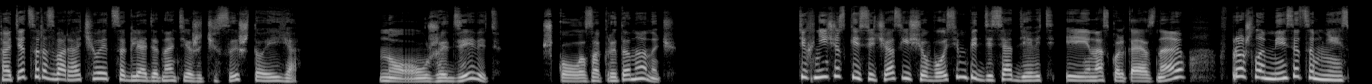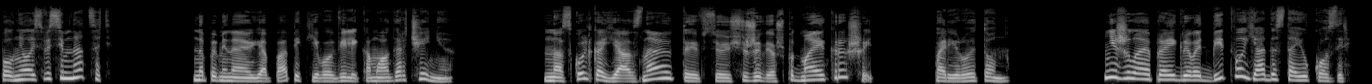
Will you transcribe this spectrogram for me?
Отец разворачивается, глядя на те же часы, что и я. Но уже девять. Школа закрыта на ночь. Технически сейчас еще 8.59, и, насколько я знаю, в прошлом месяце мне исполнилось 18. Напоминаю я папе к его великому огорчению. Насколько я знаю, ты все еще живешь под моей крышей. — парирует он. Не желая проигрывать битву, я достаю козырь.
